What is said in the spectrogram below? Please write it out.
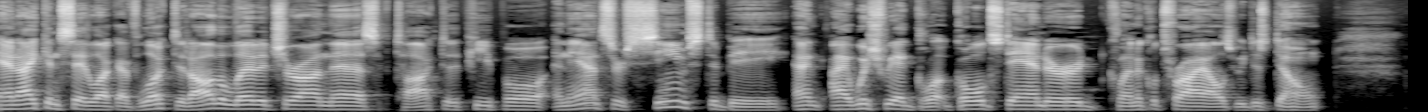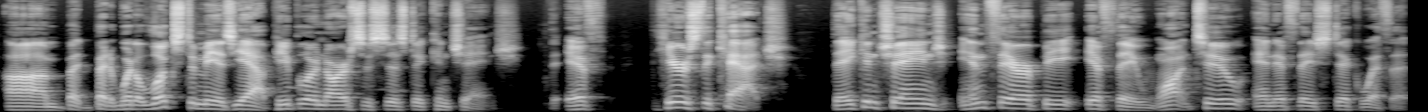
And I can say, look, I've looked at all the literature on this, I've talked to the people, and the answer seems to be, and I wish we had gold standard clinical trials, we just don't. Um, but but what it looks to me is, yeah, people are narcissistic can change. If here's the catch, they can change in therapy if they want to and if they stick with it.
